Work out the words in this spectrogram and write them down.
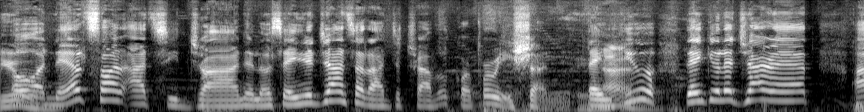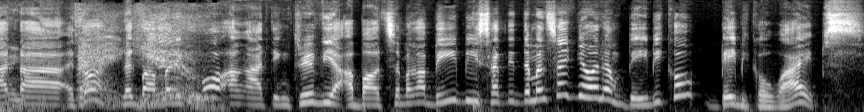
you. Oo, Nelson at si John. Hello sa inyo dyan sa Radyo Travel Corporation. Thank Ayan. you. Thank you, La Jarrett. At ah, ito, nagbabalik po ang ating trivia about sa mga babies. Hatid naman sa inyo ng Baby Ko, Baby Ko Wipes.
